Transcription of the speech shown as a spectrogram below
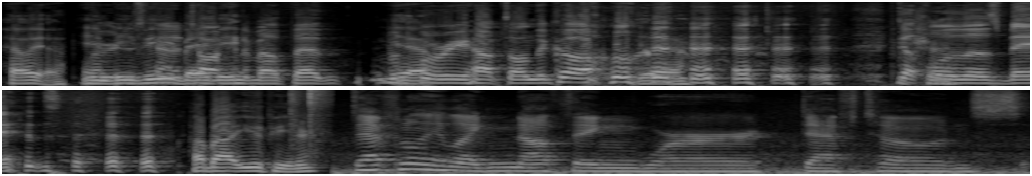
Hell yeah, We were just MBV kind of baby. talking about that before Yeah. we hopped on the call. Yeah, couple sure. of those bands. How about you, Peter? Definitely like nothing were Deftones,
